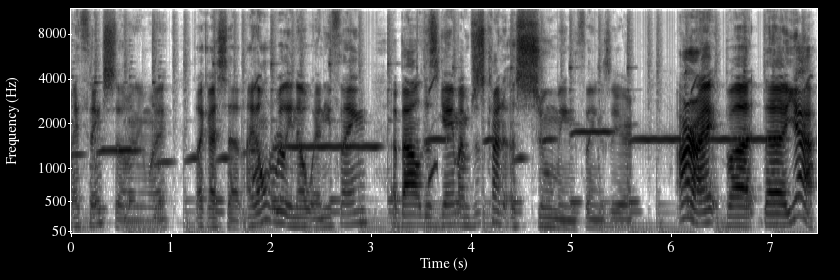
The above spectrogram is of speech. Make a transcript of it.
I think so, anyway. Like I said, I don't really know anything about this game. I'm just kind of assuming things here. Alright, but uh, yeah,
